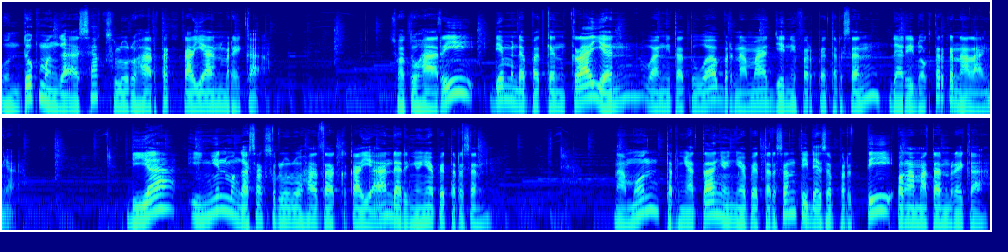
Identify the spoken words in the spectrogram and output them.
untuk menggasak seluruh harta kekayaan mereka. Suatu hari, dia mendapatkan klien wanita tua bernama Jennifer Peterson dari dokter kenalannya. Dia ingin menggasak seluruh harta kekayaan dari Nyonya Peterson. Namun, ternyata Nyonya Peterson tidak seperti pengamatan mereka.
